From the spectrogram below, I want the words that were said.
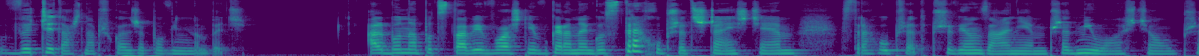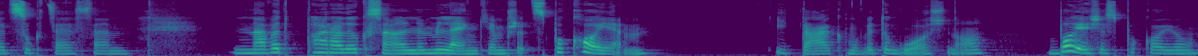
wyczytasz na przykład, że powinno być. Albo na podstawie właśnie wgranego strachu przed szczęściem, strachu przed przywiązaniem, przed miłością, przed sukcesem, nawet paradoksalnym lękiem przed spokojem. I tak, mówię to głośno, boję się spokoju,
